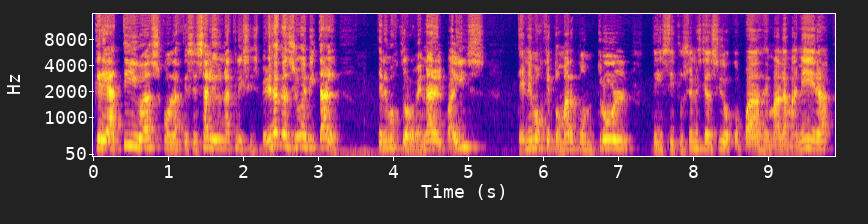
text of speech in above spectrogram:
creativas con las que se sale de una crisis, pero esa transición es vital. Tenemos que ordenar el país, tenemos que tomar control de instituciones que han sido copadas de mala manera.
